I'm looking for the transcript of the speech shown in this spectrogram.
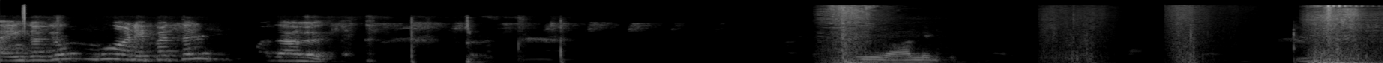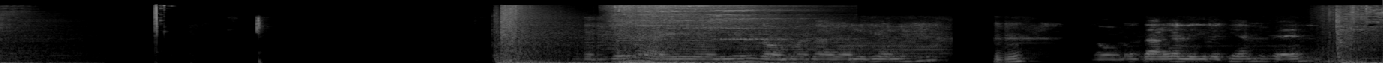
වයින් ගගම මූ අනිත් පැත්ත හදාගත්තා. ඒ වාලේ දෙන්න ඇයි ඔන්ගෙන් ගොම දාගන්න කියන්නේ? ගොම දාගන්න ඉර කියන්නේ බෑනේ.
